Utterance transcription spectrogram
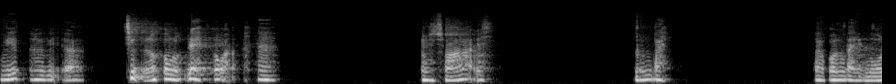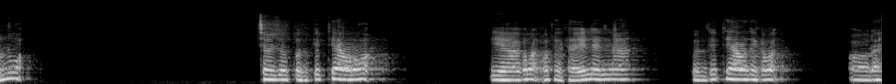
viết hơi bị uh, chữ nó không được đẹp các bạn. Ha mình xóa lại đi. 47 và con 74 đúng không ạ? Chơi cho tuần tiếp theo đúng không ạ? Thì uh, các bạn có thể thấy lên uh, tuần tiếp theo thì các bạn ở uh, đây.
